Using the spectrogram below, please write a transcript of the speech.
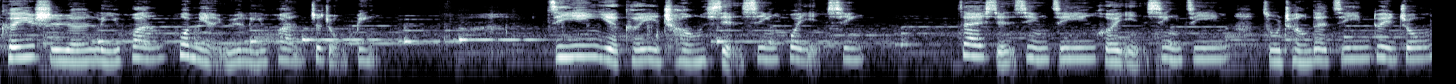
可以使人罹患或免于罹患这种病。基因也可以呈显性或隐性，在显性基因和隐性基因组成的基因队中，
